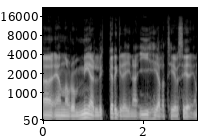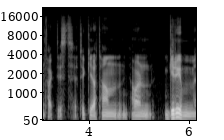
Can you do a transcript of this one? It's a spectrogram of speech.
är en av de mer lyckade grejerna i hela tv-serien faktiskt. Jag tycker att han har en grym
